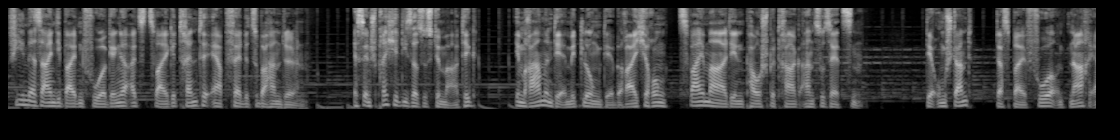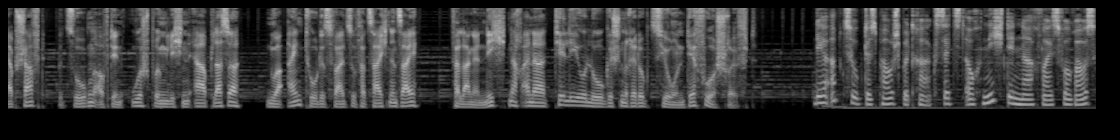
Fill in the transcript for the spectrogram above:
Vielmehr seien die beiden Vorgänge als zwei getrennte Erbfälle zu behandeln. Es entspreche dieser Systematik, im Rahmen der Ermittlung der Bereicherung zweimal den Pauschbetrag anzusetzen. Der Umstand, dass bei Vor- und Nacherbschaft, bezogen auf den ursprünglichen Erblasser, nur ein Todesfall zu verzeichnen sei, verlange nicht nach einer teleologischen Reduktion der Vorschrift. Der Abzug des Pauschbetrags setzt auch nicht den Nachweis voraus,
